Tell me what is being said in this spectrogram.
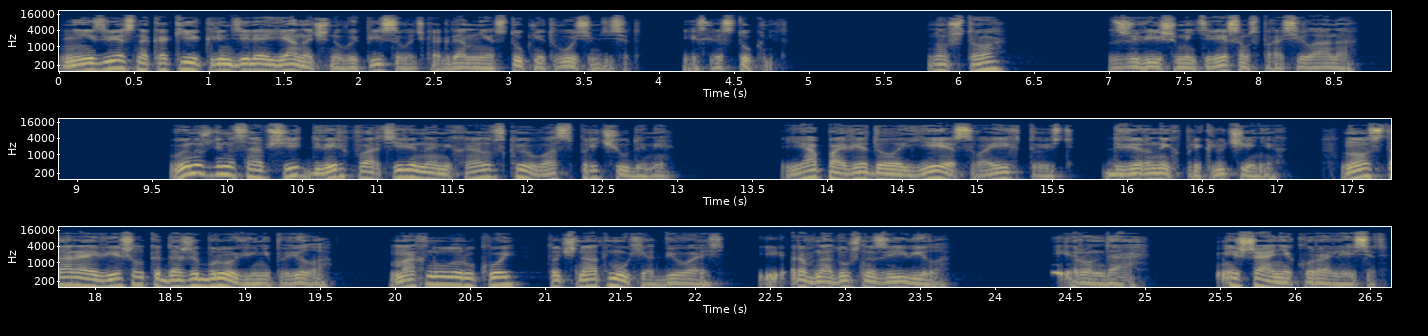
Неизвестно, какие кренделя я начну выписывать, когда мне стукнет 80, если стукнет. «Ну что?» — с живейшим интересом спросила она. Вынуждена сообщить, дверь в квартире на Михайловской у вас с причудами. Я поведала ей о своих, то есть дверных приключениях, но старая вешалка даже бровью не повела. Махнула рукой, точно от мухи отбиваясь, и равнодушно заявила. «Ерунда. Мишаня куролесит».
